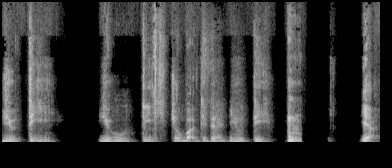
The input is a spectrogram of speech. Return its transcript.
UT UT coba kita lihat UT Ya,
